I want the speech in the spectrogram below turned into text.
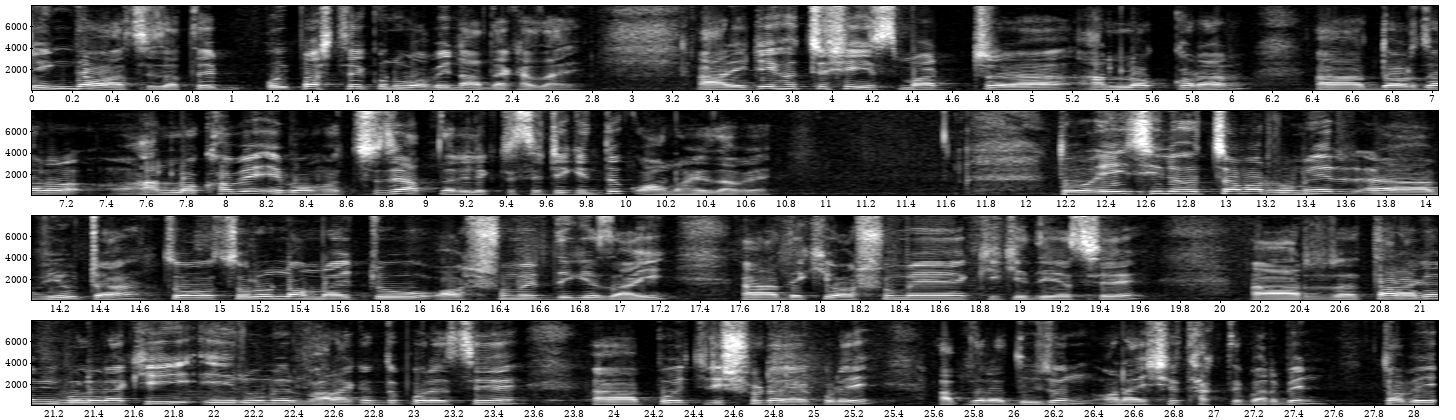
রিং দেওয়া আছে যাতে ওই পাশ থেকে কোনোভাবেই না দেখা যায়। আর এটাই হচ্ছে সেই স্মার্ট আনলক করার দরজার আনলক হবে এবং হচ্ছে যে আপনার ইলেকট্রিসিটি কিন্তু অন হয়ে যাবে। তো এই ছিল হচ্ছে আমার রুমের ভিউটা তো চলুন আমরা একটু ওয়াশরুমের দিকে যাই। দেখি ওয়াশরুমে কী কী দিয়েছে। আর তার আগে আমি বলে রাখি, এই রুমের ভাড়া কিন্তু পড়েছে পঁয়ত্রিশশো টাকা করে। আপনারা দুজন অনায়াসে থাকতে পারবেন। তবে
